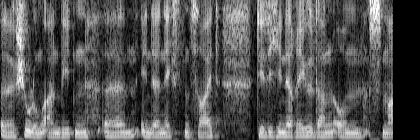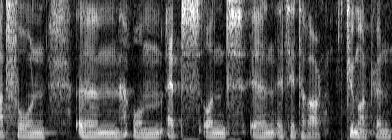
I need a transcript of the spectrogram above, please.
äh, Schulungen anbieten äh, in der nächsten Zeit, die sich in der Regel dann um Smartphone, ähm, um Apps und äh, etc. kümmern können.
